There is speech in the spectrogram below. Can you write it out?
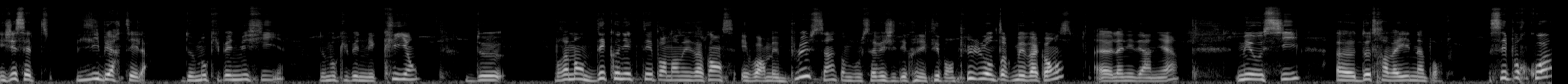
Et j'ai cette liberté-là de m'occuper de mes filles, de m'occuper de mes clients, de vraiment déconnecté pendant mes vacances, et voire même plus, hein, comme vous le savez, j'ai déconnecté pendant plus longtemps que mes vacances euh, l'année dernière, mais aussi euh, de travailler n'importe où. C'est pourquoi,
